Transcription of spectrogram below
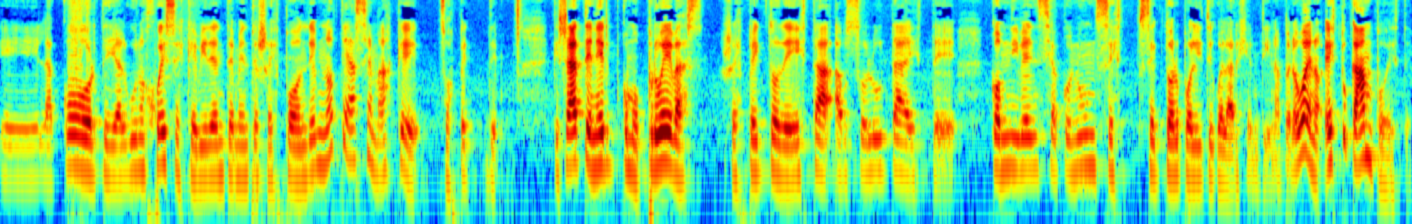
eh, la Corte y algunos jueces que evidentemente responden, no te hace más que, que ya tener como pruebas respecto de esta absoluta... este connivencia con un sector político de la Argentina. Pero bueno, es tu campo este.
